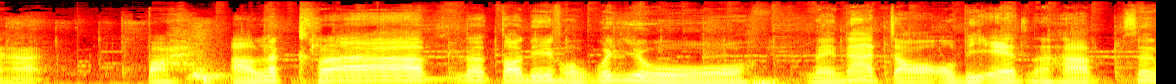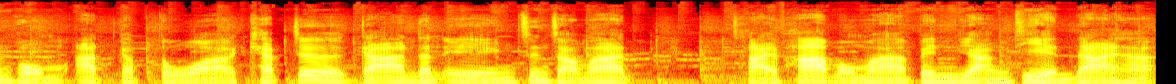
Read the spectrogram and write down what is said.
นะฮะไปเอาละครับ แล้วตอนนี้ผมก็อยู่ในหน้าจอ OBS นะครับ ซึ่งผมอัดกับตัว Capture Card นั่นเอง ซึ่งสามารถถ่ายภาพออกมาเป็นอย่างที่เห็นได้ฮะ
